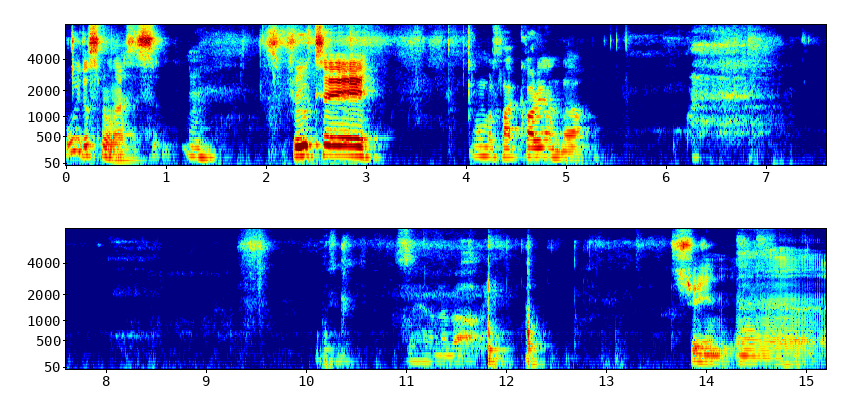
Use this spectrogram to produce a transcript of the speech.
Oh, it does smell nice. It's, Mm. it's fruity. Almost like coriander. Say on the bottom. String, uh,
